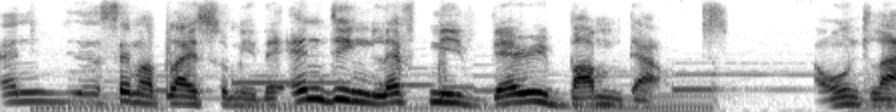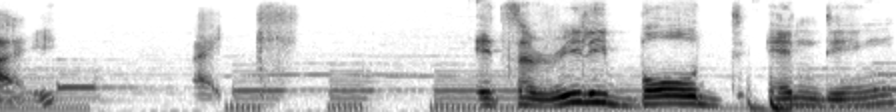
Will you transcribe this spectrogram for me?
And the same applies for me. The ending left me very bummed out. I won't lie. Like, it's a really bold ending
